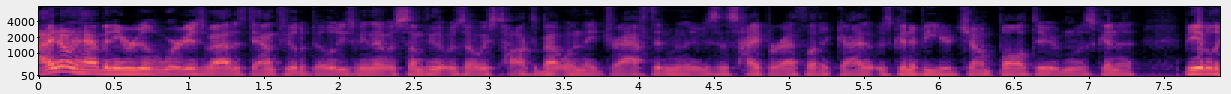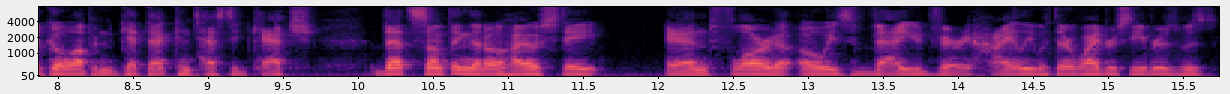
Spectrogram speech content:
I don't have any real worries about his downfield abilities. I mean, that was something that was always talked about when they drafted him. He was this hyper athletic guy that was going to be your jump ball dude and was going to be able to go up and get that contested catch. That's something that Ohio State and Florida always valued very highly with their wide receivers was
